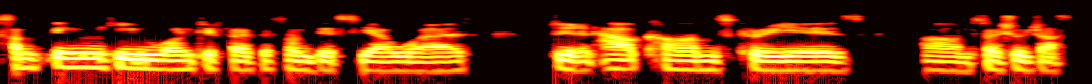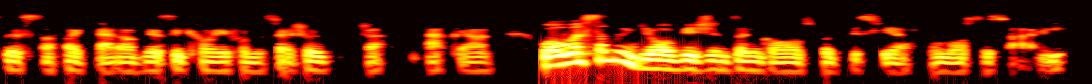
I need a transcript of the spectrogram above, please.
something he wanted to focus on this year was student outcomes, careers, um, social justice, stuff like that, obviously coming from a social justice background. What were some of your visions and goals for this year for Law Society?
